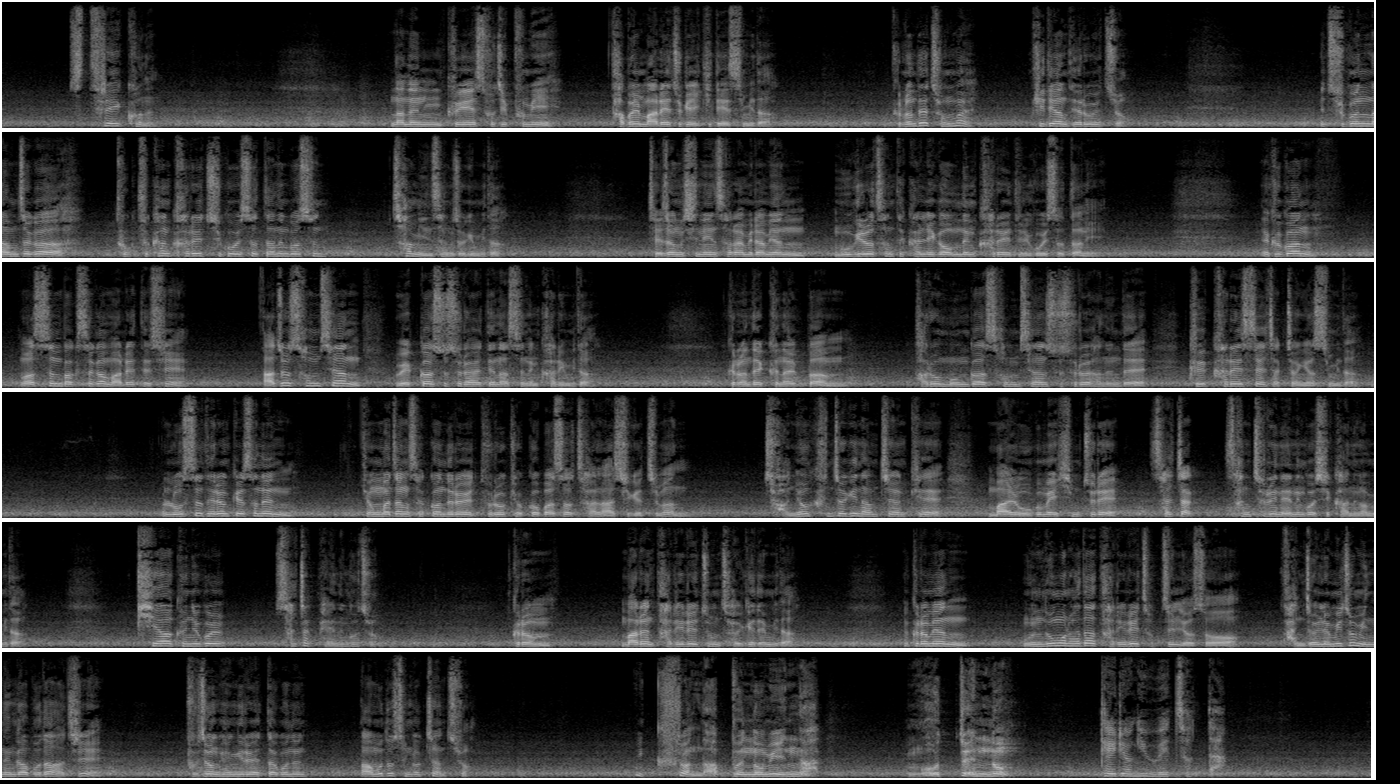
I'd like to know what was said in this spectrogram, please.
스트레이커는 나는 그의 소지품이 답을 말해주길 기대했습니다. 그런데 정말 기대한 대로였죠. 죽은 남자가 독특한 칼을 쥐고 있었다는 것은 참 인상적입니다. 제정신인 사람이라면 무기로 선택할 리가 없는 칼을 들고 있었다니. 그건 왓슨 박사가 말했듯이 아주 섬세한 외과 수술을 할 때나 쓰는 칼입니다. 그런데 그날 밤 바로 뭔가 섬세한 수술을 하는데 그 칼을 쓸 작정이었습니다. 로스 대령께서는 경마장 사건들을 두루 겪어봐서 잘 아시겠지만 전혀 흔적이 남지 않게 말 오금의 힘줄에 살짝 상처를 내는 것이 가능합니다. 피와 근육을 살짝 베는 거죠. 그럼 말은 다리를 좀 절게 됩니다. 그러면 운동을 하다 다리를 접질려서 관절염이 좀 있는가 보다 하지 부정행위를 했다고는 아무도 생각지 않죠. 그런 나쁜 놈이 있나? 못된 놈! 대령이 외쳤다.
